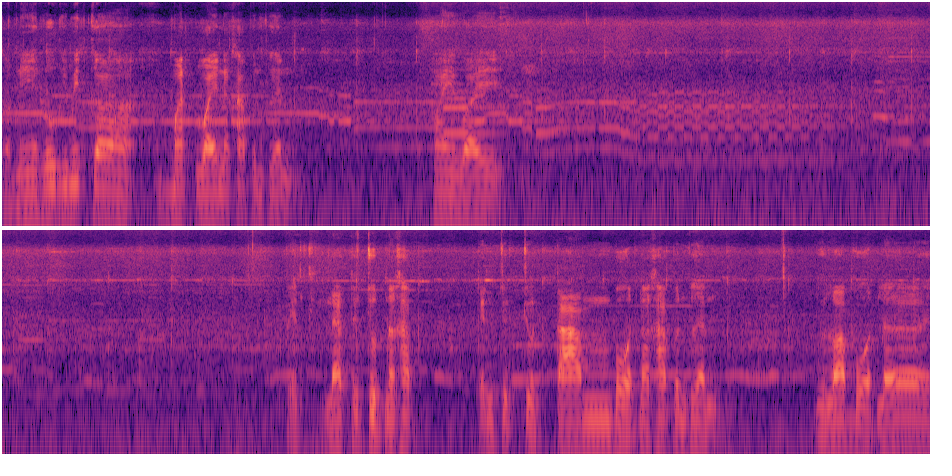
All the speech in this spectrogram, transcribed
ตอนนี้ลูกยิมิตก็มัดไว้นะครับเพื่อนๆ ห้อยไว้ เป็นแล้วแต่จุดนะครับ เป็นจุดๆตามโบสถ์นะครับเพื่อนๆ อยู่รอบโบสถ์เลย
